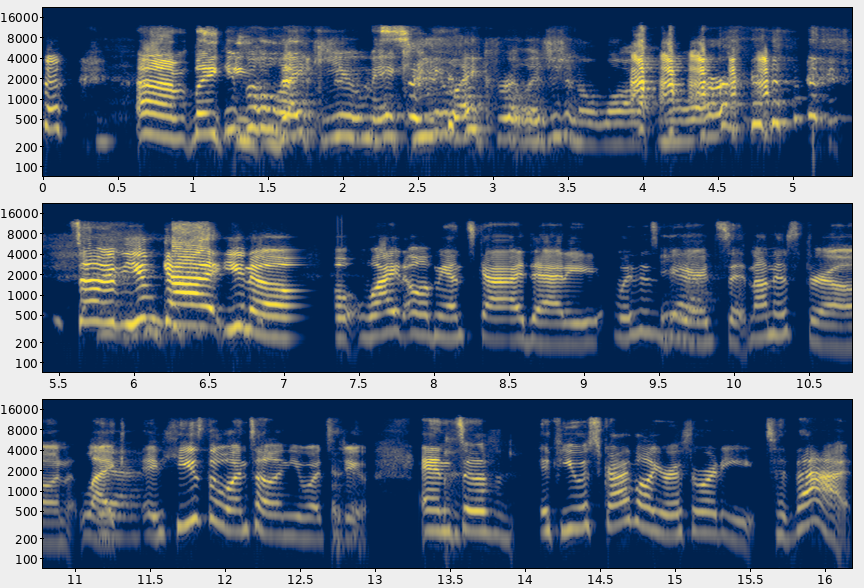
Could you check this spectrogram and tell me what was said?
um, like people like you make me like religion a lot more. so if you've got, you know, white old man Sky Daddy with his beard yeah. sitting on his throne, like, yeah. and he's the one telling you what to do. And so if if you ascribe all your authority to that,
